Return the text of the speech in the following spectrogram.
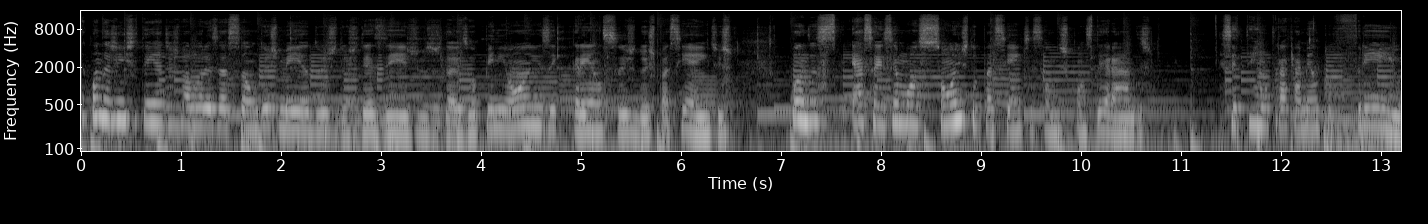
É quando a gente tem a desvalorização dos medos, dos desejos, das opiniões e crenças dos pacientes, quando essas emoções do paciente são desconsideradas, se tem um tratamento frio,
